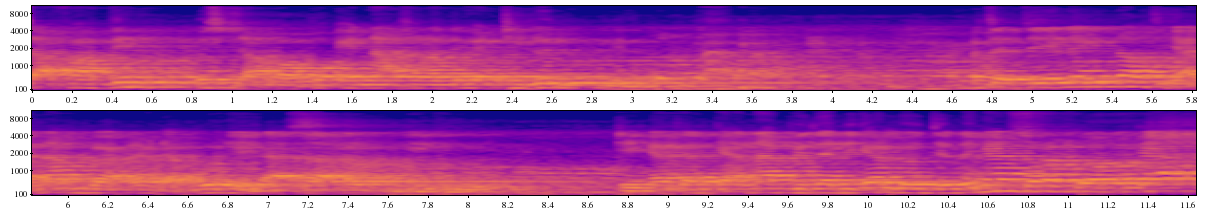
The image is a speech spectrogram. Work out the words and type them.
cak Fadil wis cak apa enak salat mek dilut gitu aja cilik no tidak nambah tidak boleh kalau begitu. Diingatkan kayak Nabi tadi kan lo jenengan sholat dua rakaat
